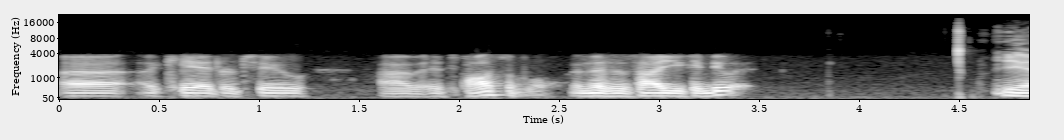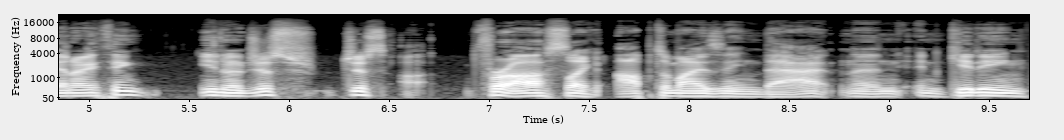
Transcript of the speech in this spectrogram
uh, a kid or two. Uh, it's possible, and this is how you can do it. Yeah, and I think you know, just just uh, for us, like optimizing that and and getting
